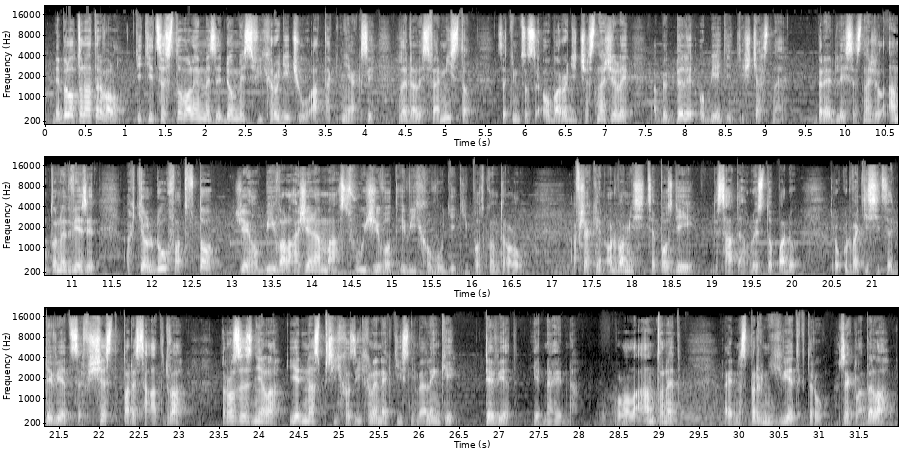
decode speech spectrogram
Nebylo to natrvalo, děti cestovali mezi domy svých rodičů a tak nějak si hledali své místo, zatímco se oba rodiče snažili, aby byly obě děti šťastné. Bradley se snažil Antonet věřit a chtěl doufat v to, že jeho bývalá žena má svůj život i výchovu dětí pod kontrolou. Avšak jen o dva měsíce později, 10. listopadu roku 2009 se v 6.52 rozezněla jedna z příchozích linek tísňové linky 911. Volala Antonet a jedna z prvních věd, kterou řekla byla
